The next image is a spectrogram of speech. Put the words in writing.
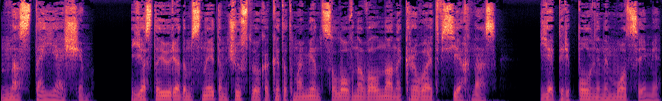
настоящим. Я стою рядом с Нейтом, чувствую, как этот момент словно волна накрывает всех нас. Я переполнен эмоциями,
